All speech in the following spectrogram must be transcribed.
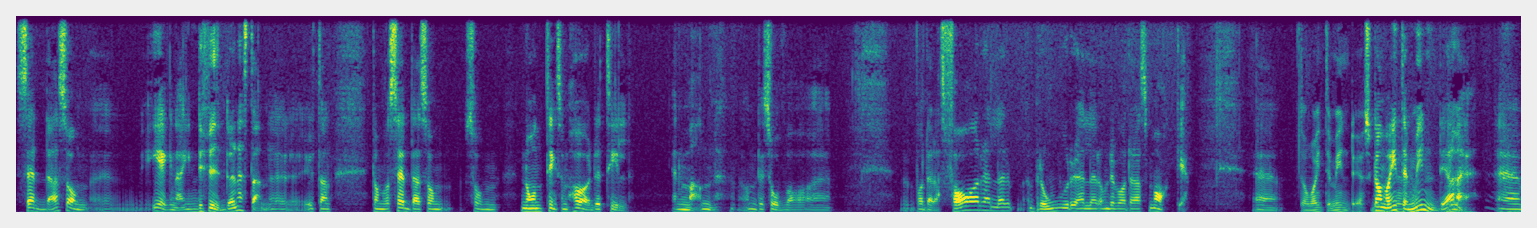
sedda som eh, egna individer nästan eh, utan de var sedda som, som någonting som hörde till en man. Om det så var, eh, var deras far eller bror eller om det var deras make. Eh, De var inte myndiga. de var inte myndiga. Nej. Nej. Eh,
